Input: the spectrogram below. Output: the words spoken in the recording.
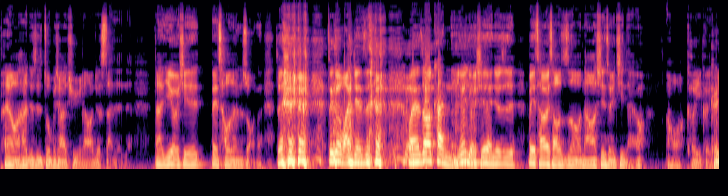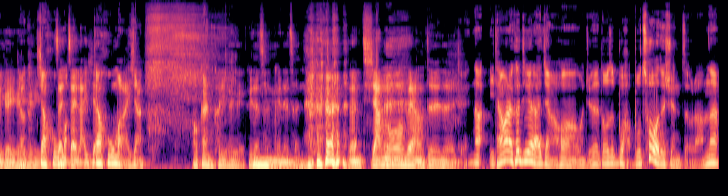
朋友他就是做不下去，然后就闪人了。但也有一些被抄的很爽的，这这个完全是完全是要看你，因为有些人就是被抄一抄之后，然后薪水进来哦，哦，可以可以可以可以可以，像呼马再再来一下，像呼马一下。哦，干可以可以可以可以再撑可以再撑，很香哦这样。对对对，那以台湾的科技业来讲的话，我觉得都是不好不错的选择啦。那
